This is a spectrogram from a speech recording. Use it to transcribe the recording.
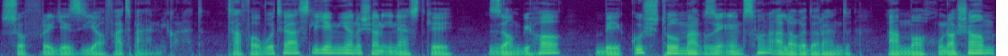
سفره زیافت بند می کند. تفاوت اصلی میانشان این است که زامبی ها به گوشت و مغز انسان علاقه دارند اما خوناشام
